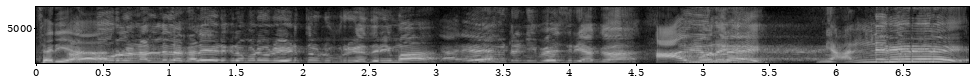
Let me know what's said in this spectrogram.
சரியா? ஊர்ல நல்ல களை எடுக்கிற மாதிரி உன்னை எடுத்து விட்டு புரியும் தெரியுமா? என்கிட்ட நீ பேசுறியாக்கா? ஆவியூர்ல- நீ அண்ணன்.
